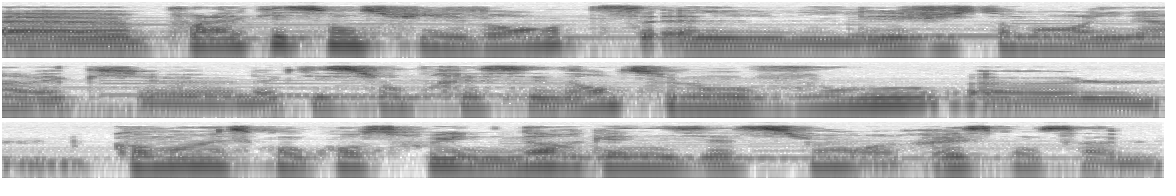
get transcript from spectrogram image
Euh, pour la question suivante, elle est justement en lien avec euh, la question précédente. Selon vous, euh, comment est-ce qu'on construit une organisation responsable?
